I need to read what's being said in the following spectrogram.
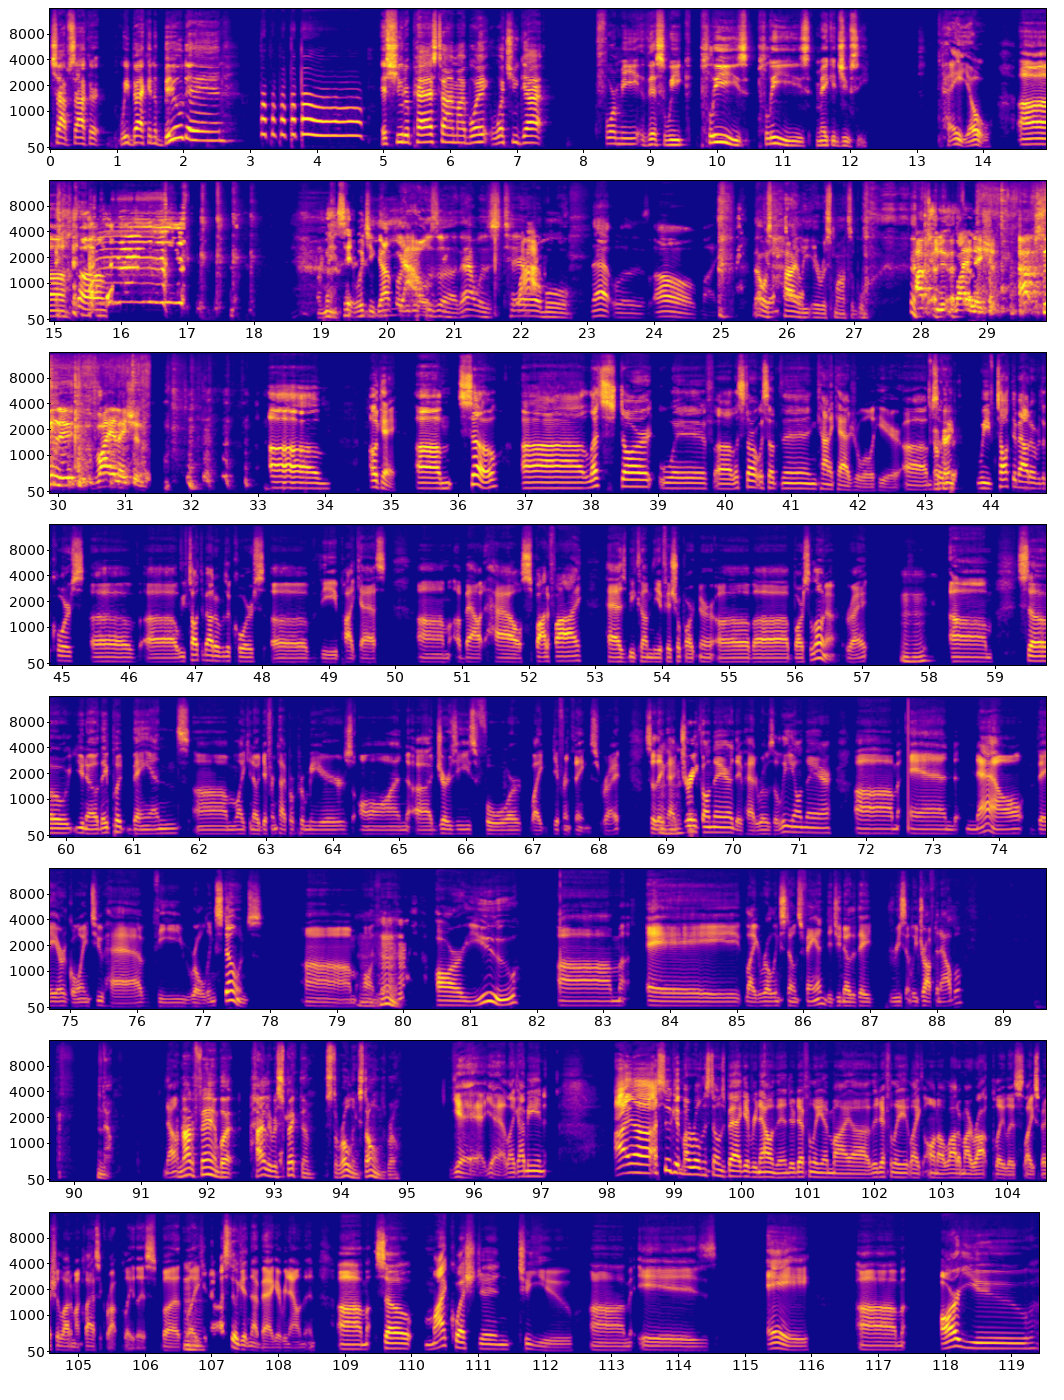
Chop Soccer, we back in the building. It's shoot or pass time, my boy. What you got for me this week? Please, please make it juicy. Hey, yo. Uh, um, I mean, say what you got for Yowza, me? That was terrible. Wow. That was oh my. that was highly irresponsible. Absolute violation. Absolute violation. um. Okay. Um. So. Uh, let's start with uh, let's start with something kind of casual here. Um, so okay. we've, we've, talked about over the course of uh, we've talked about over the course of the podcast um, about how Spotify has become the official partner of uh, Barcelona, right? Mm-hmm. Um, so you know they put bands, um, like you know different type of premieres on uh, jerseys for like different things, right? So they've mm-hmm. had Drake on there, they've had Rosalía on there, um, and now they are going to have the Rolling Stones um, mm-hmm. on there. Mm-hmm. Are you um a like Rolling Stones fan? Did you know that they recently dropped an album? No. No. I'm not a fan, but highly respect them. It's the Rolling Stones, bro. Yeah, yeah. Like I mean, I uh I still get my Rolling Stones bag every now and then. They're definitely in my uh they're definitely like on a lot of my rock playlists, like especially a lot of my classic rock playlists. But mm-hmm. like, you know, I still get in that bag every now and then. Um so my question to you um is a um, are you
